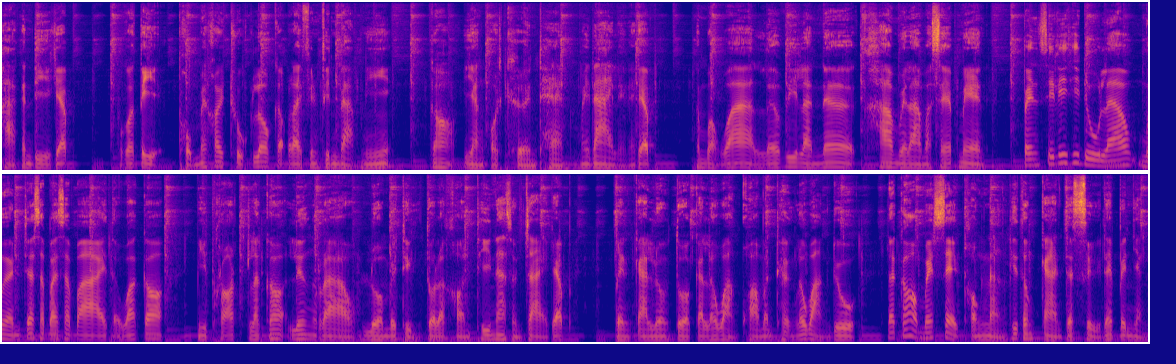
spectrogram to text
ขากันดีครับปกติผมไม่ค่อยถูกโลกกับอะไรฟินๆ แบบนี้ ก็ยังอดเขินแทนไม่ได้เลยนะครับต้องบอกว่า Lovely Runner ข้ามเวลามาเซฟเมนเป็นซีรีส์ที่ดูแล้วเหมือนจะสบายๆ แต่ว่าก็มีพล็อตแล้วก็เรื่องราวรวมไปถึงตัวละครที่น่าสนใจครับ เป็นการรวมตัวกันระหว่างความบันเทิงระหว่างดู แล้วก็เมสเซจของหนังที่ต้องการจะสื่อได้เป็นอย่าง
